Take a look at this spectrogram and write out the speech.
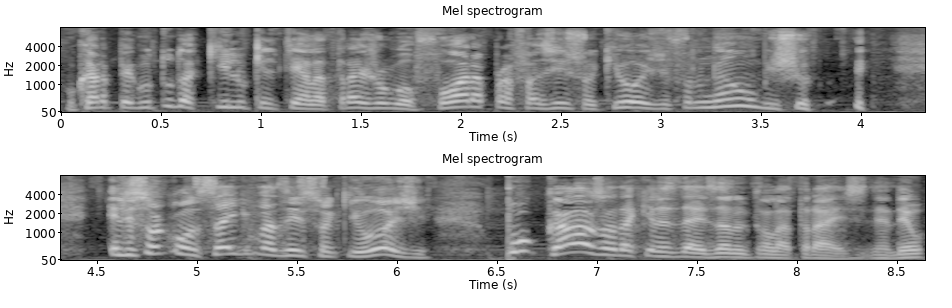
O cara pegou tudo aquilo que ele tem lá atrás, jogou fora para fazer isso aqui hoje. Ele falou: não, bicho, ele só consegue fazer isso aqui hoje por causa daqueles 10 anos que estão lá atrás, entendeu?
